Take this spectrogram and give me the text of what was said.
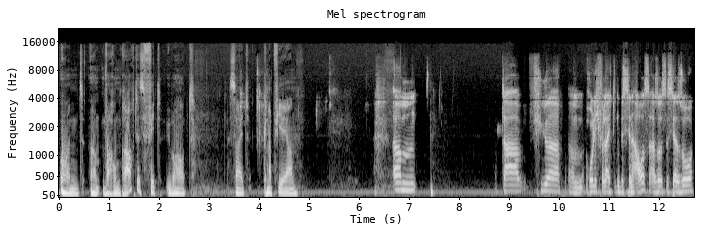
Und ähm, warum braucht es FIT überhaupt seit knapp vier Jahren? Ähm, dafür ähm, hole ich vielleicht ein bisschen aus. Also es ist ja so,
